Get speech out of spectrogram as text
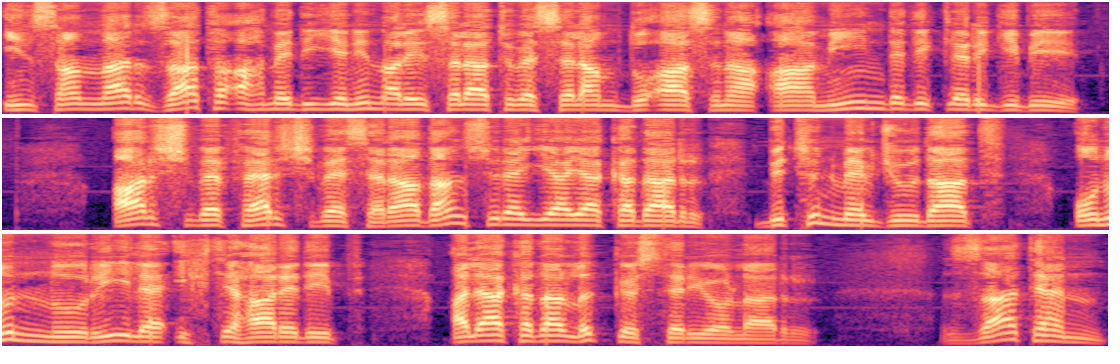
insanlar Zat-ı Ahmediye'nin aleyhissalatu vesselam duasına amin dedikleri gibi, arş ve ferş ve seradan Süreyya'ya kadar bütün mevcudat, onun nuriyle iftihar edip, alakadarlık gösteriyorlar. Zaten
